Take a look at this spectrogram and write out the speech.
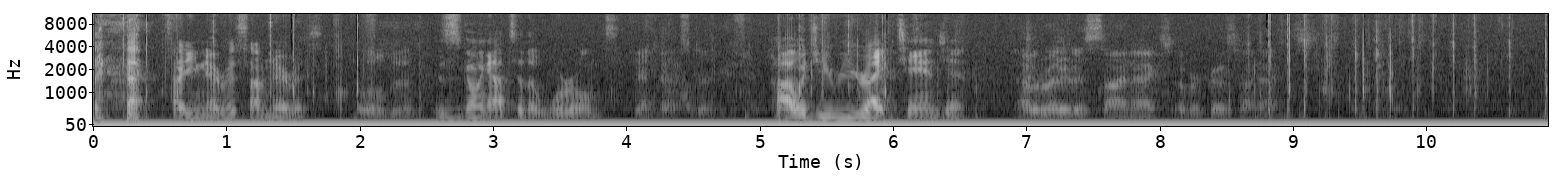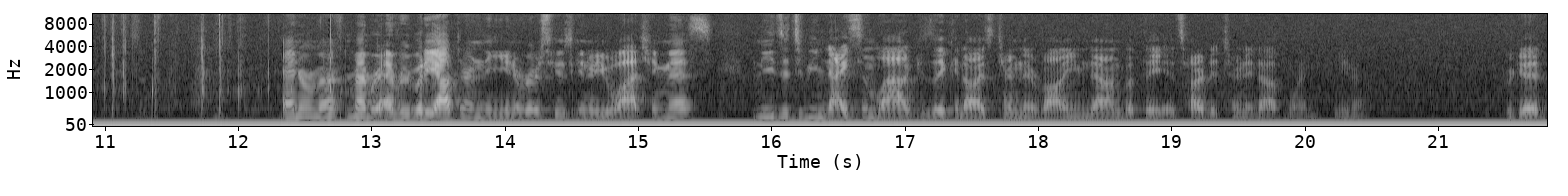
Are you nervous? I'm nervous. a little bit. This is going out to the world. Fantastic. How would you rewrite tangent? I would write it as sine x over cosine x. And remember, remember, everybody out there in the universe who's going to be watching this needs it to be nice and loud because they can always turn their volume down, but they, it's hard to turn it up when, you know. We're good?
